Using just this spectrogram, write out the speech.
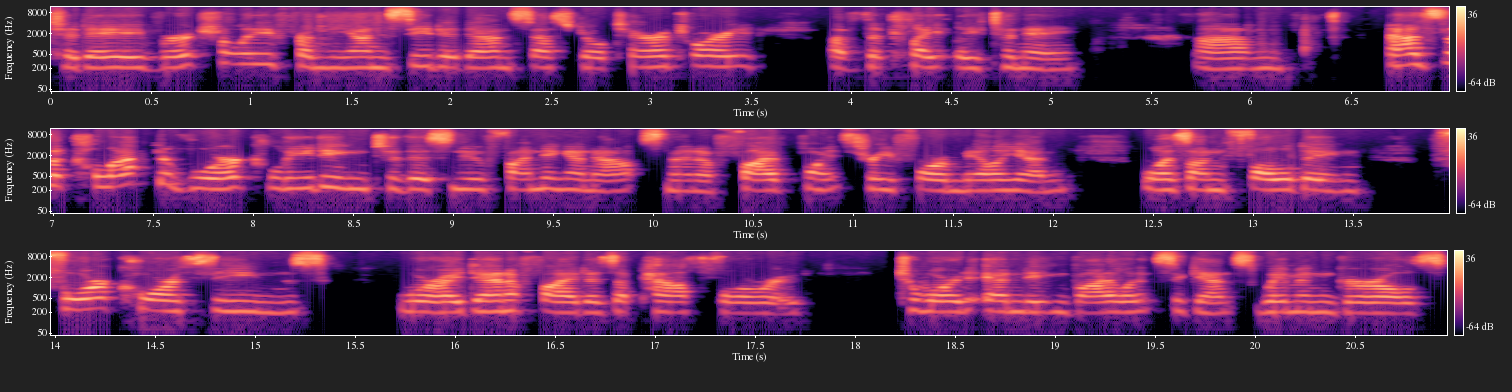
today virtually from the unceded ancestral territory of the Lheidli T'enneh. Um, As the collective work leading to this new funding announcement of 5.34 million was unfolding, four core themes were identified as a path forward toward ending violence against women, girls,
